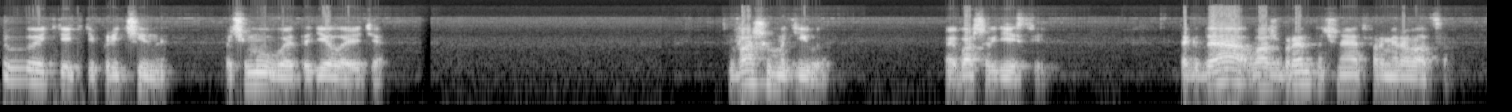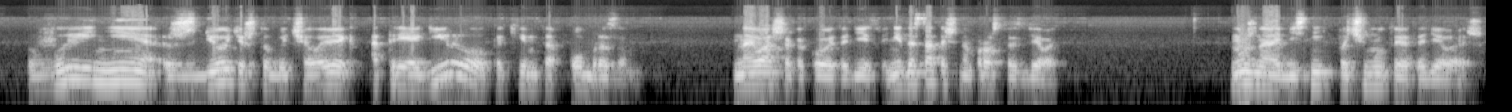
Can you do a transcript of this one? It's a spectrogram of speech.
Вы эти причины. Почему вы это делаете? Ваши мотивы э, ваших действий тогда ваш бренд начинает формироваться. Вы не ждете, чтобы человек отреагировал каким-то образом на ваше какое-то действие. Недостаточно просто сделать. Нужно объяснить, почему ты это делаешь.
